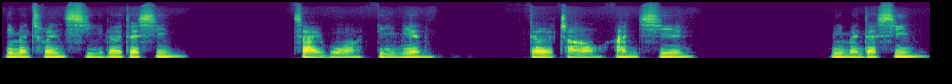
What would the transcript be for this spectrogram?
你们存喜乐的心，在我里面得着安歇。你们的心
